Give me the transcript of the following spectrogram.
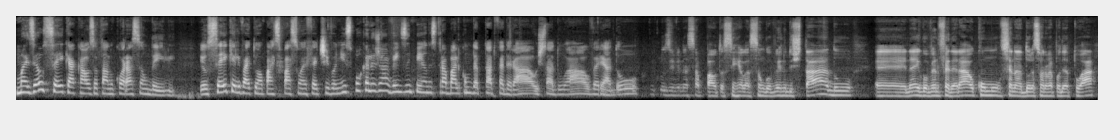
Mas eu sei que a causa está no coração dele. Eu sei que ele vai ter uma participação efetiva nisso, porque ele já vem desempenhando esse trabalho como deputado federal, estadual, vereador. Inclusive nessa pauta, assim, em relação ao governo do Estado, é, né, e governo federal, como senadora a senhora vai poder atuar.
